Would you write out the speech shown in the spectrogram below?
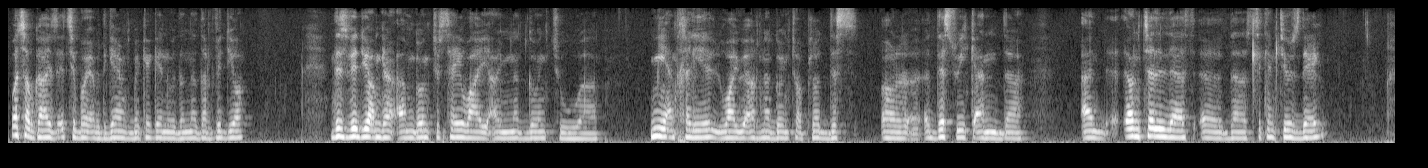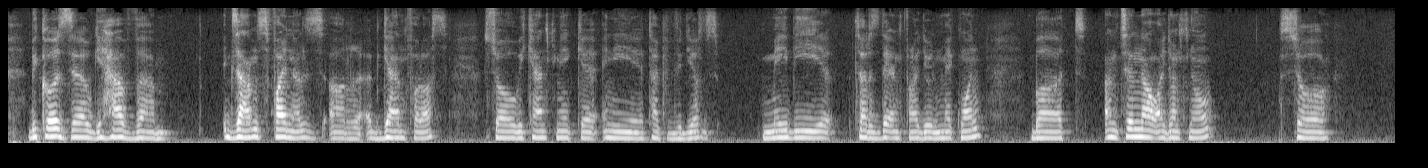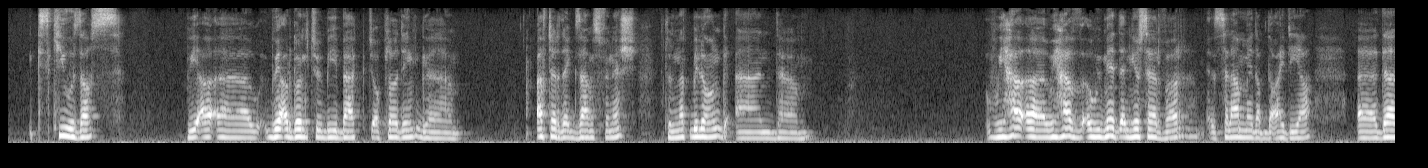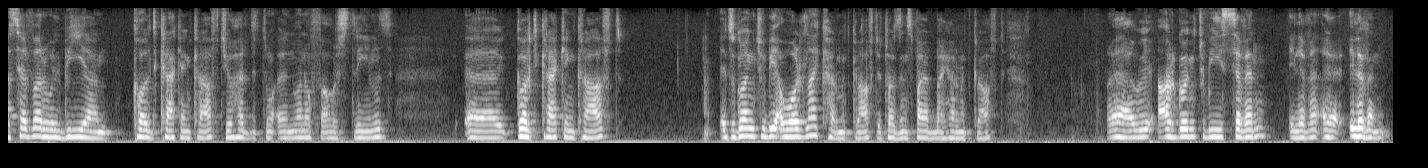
What's up guys, it's your boy Abd Games back again with another video. This video I'm, I'm going to say why I'm not going to, uh, me and Khalil, why we are not going to upload this or uh, this week and uh, and until uh, the second Tuesday. Because uh, we have um, exams, finals are uh, began for us. So we can't make uh, any type of videos. Maybe Thursday and Friday will make one but until now I don't know. So excuse us. We are uh, we are going to be back to uploading uh, after the exams finish. It will not be long and um, we have uh, we have we made a new server. Salam made up the idea. Uh, the server will be um, called Kraken Craft. You heard it in one of our streams. Uh, called Kraken Craft it's going to be a world like Hermitcraft it was inspired by Hermitcraft uh, we are going to be 7 11 uh, 11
